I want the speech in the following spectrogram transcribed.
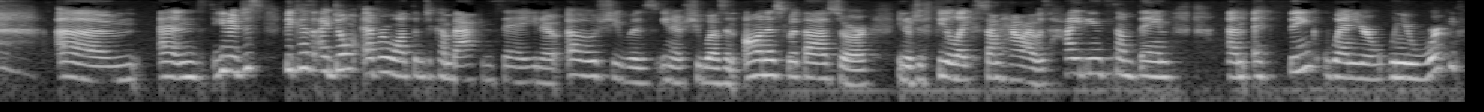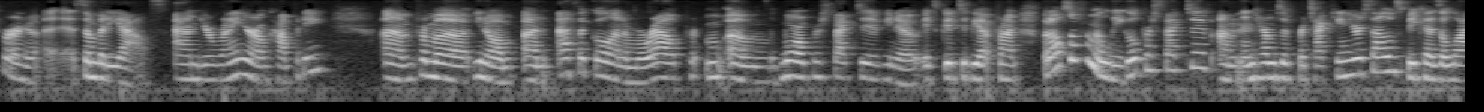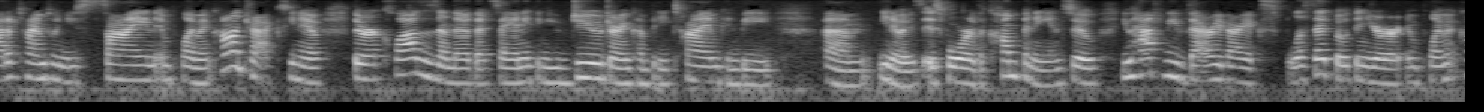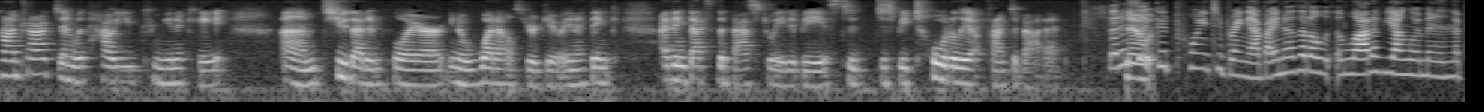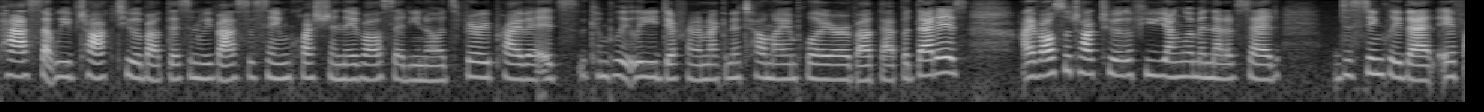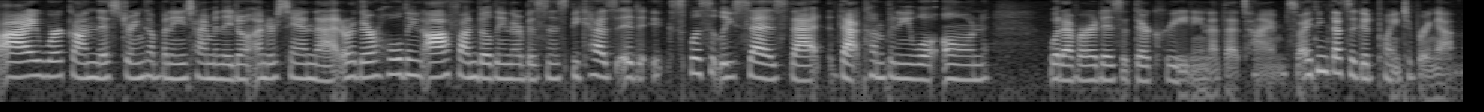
Um, and you know, just because I don't ever want them to come back and say, you know, oh, she was, you know, she wasn't honest with us, or you know, to feel like somehow I was hiding something. And I think when you're when you're working for somebody else and you're running your own company, um, from a you know an ethical and a moral um, moral perspective you know it's good to be upfront but also from a legal perspective um, in terms of protecting yourselves because a lot of times when you sign employment contracts you know there are clauses in there that say anything you do during company time can be um, you know, is, is for the company. And so you have to be very, very explicit, both in your employment contract and with how you communicate um, to that employer, you know, what else you're doing. I think, I think that's the best way to be is to just be totally upfront about it. That is now, a good point to bring up. I know that a, a, lot of young women in the past that we've talked to about this and we've asked the same question, they've all said, you know, it's very private. It's completely different. I'm not going to tell my employer about that. But that is, I've also talked to a few young women that have said, distinctly that if I work on this during company time and they don't understand that, or they're holding off on building their business because it explicitly says that that company will own whatever it is that they're creating at that time. So I think that's a good point to bring up.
